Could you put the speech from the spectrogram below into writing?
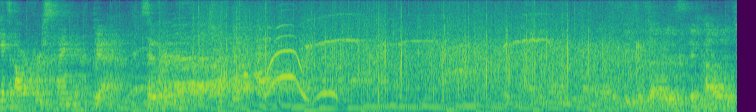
It's our first time here. Yeah. So we're, Since I was in college.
